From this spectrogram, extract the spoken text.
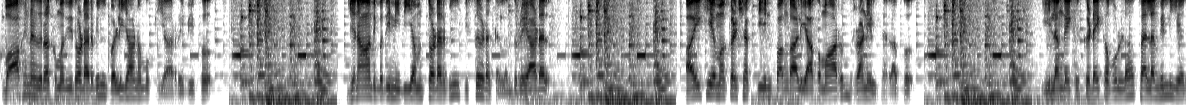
வாகன இறக்குமதி தொடர்பில் வெளியான முக்கிய அறிவிப்பு. ஜனாதிபதி நிதியம் தொடர்பில் விசேட கலந்துரையாடல். ஐக்கிய மக்கள் சக்தியின் பங்காளியாக மாறும் ரணில் தரப்பு. இலங்கைக்கு கிடைக்கவுள்ள பல மில்லியன்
